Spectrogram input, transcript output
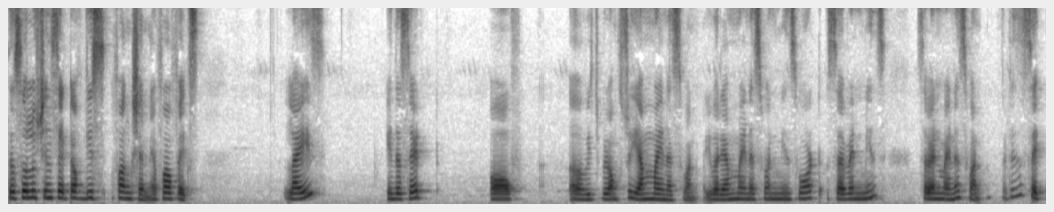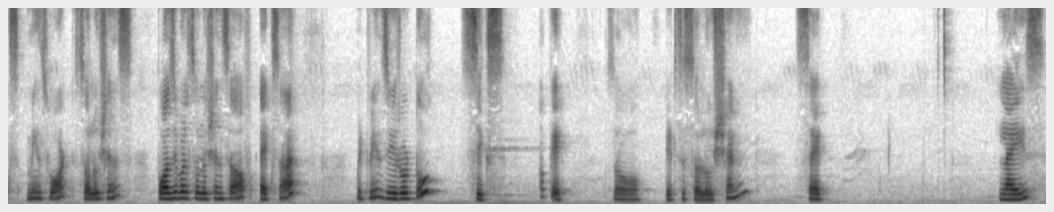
the solution set of this function f of x lies in the set of uh, which belongs to m minus 1. Your m minus 1 means what? 7 means 7 minus 1. That is 6 means what? Solutions, possible solutions of x are between 0 to 6. Okay. So, its a solution set lies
